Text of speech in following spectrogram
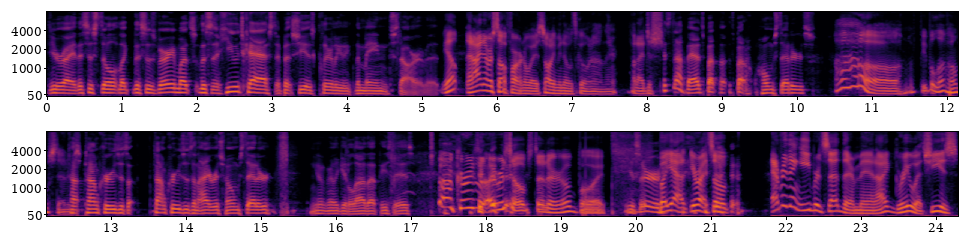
You're right. This is still like this is very much this is a huge cast, but she is clearly the main star of it. Yep. And I never saw Far and Away, so I don't even know what's going on there. But I just It's not bad. It's about it's about homesteaders. oh, people love homesteaders. Tom, Tom Cruise is a, Tom Cruise is an Irish homesteader. You don't really get a lot of that these days. Tom Cruise, an Irish homesteader. Oh boy. Yes, sir. But yeah, you're right. So everything Ebert said there, man, I agree with. She is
